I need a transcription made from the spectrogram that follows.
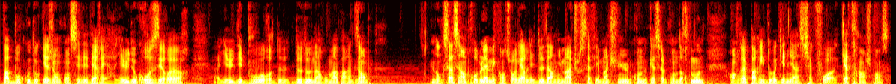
pas beaucoup d'occasions concédées derrière. Il y a eu de grosses erreurs, il y a eu des bourres de, de Donnarumma par exemple. Donc ça c'est un problème et quand tu regardes les deux derniers matchs où ça fait match nul contre Newcastle contre Dortmund, en vrai Paris doit gagner à chaque fois 4-1 je pense,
